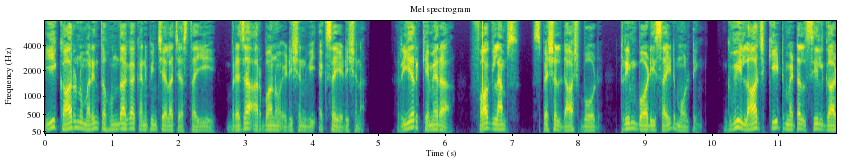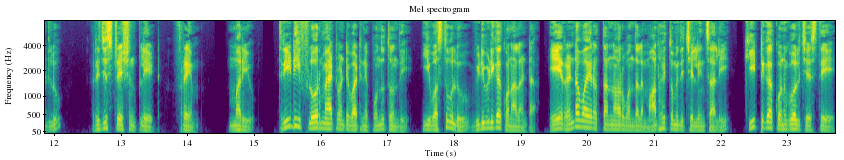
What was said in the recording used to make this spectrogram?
ఈ కారును మరింత హుందాగా కనిపించేలా చేస్తాయి Brezza Urbano edition VXI edition. Rear camera fog lamps special dashboard trim body side moulding. Wheel arch kit metal sill గార్డ్లు రిజిస్ట్రేషన్ ప్లేట్ ఫ్రేమ్ మరియు త్రీడీ ఫ్లోర్ మ్యాట్ వంటి వాటిని పొందుతోంది. ఈ వస్తువులు విడివిడిగా కొనాలంట. ఏ రెండవ తన్నారు వందల మాధవై తొమ్మిది చెల్లించాలి. కీట్గా కొనుగోలు చేస్తే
